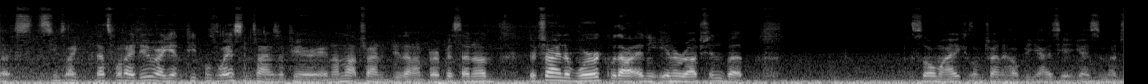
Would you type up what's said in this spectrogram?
But it seems like that's what I do. I get in people's way sometimes up here, and I'm not trying to do that on purpose. I know they're trying to work without any interruption, but so am I because I'm trying to help you guys, get you guys as much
